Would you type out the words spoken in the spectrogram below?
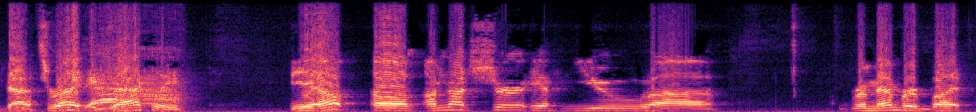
That's right, Yeah. exactly. Yep. Um, I'm not sure if you uh, remember, but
